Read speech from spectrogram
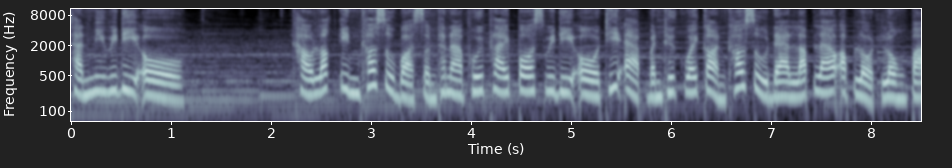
ฉันมีวิดีโอ เขาล็อกอินเข้าสู่บอร์ดสนทนาพุ้ยพลายโพสต์วิดีโอที่แอบบันทึกไว้ก่อนเข้าสู่แดนลับแล้วอัปโหลดลงไป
